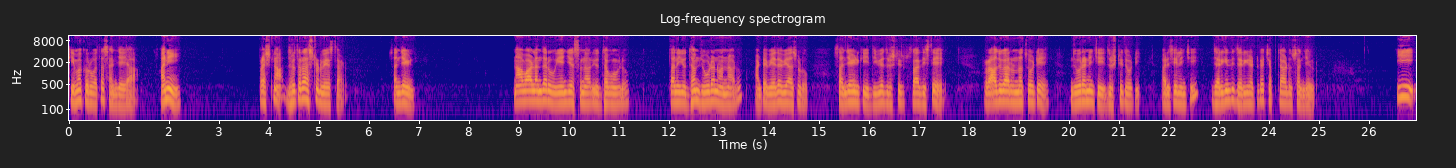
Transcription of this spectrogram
కిమకురువత సంజయ అని ప్రశ్న ధృతరాష్ట్రుడు వేస్తాడు సంజయుని నా వాళ్ళందరూ ఏం చేస్తున్నారు యుద్ధభూమిలో? తన యుద్ధం చూడను అన్నాడు. అంటే వేదవ్యాసుడు సంజయునికి దివ్య దృష్టి ప్రసాదిస్తే రాజుగారు ఉన్న చోటే దూరం నుంచి దృష్టితోటి పరిశీలించి జరిగింది జరిగినట్టుగా చెప్తాడు సంజయుడు. ఈ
